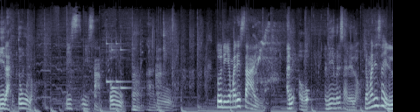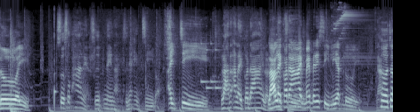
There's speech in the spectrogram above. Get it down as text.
มีหลายตู้เหรอมีมีสามตู้ อ่าอ่าดูตู้นี้ยังไม่ได้ใส่ อันนี้โอ้โหอันนี้ยังไม่ได้ใส่เลยเหรอยังไม่ได้ใส่เลยซื้อเสื้อผ้าเนี่ยซื้อในไหนซื้อในไอจีเหรอไอจีร้านอะไรก็ได้เหรอแล้วอะไรก็ได้ใน IG ไม่ไม่ได้ซีเรียสเลยนะเธอจะ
